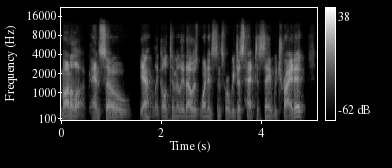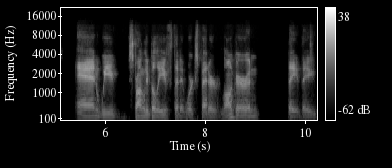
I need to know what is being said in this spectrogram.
monologue and so mm-hmm. yeah like ultimately that was one instance where we just had to say we tried it and we strongly believe that it works better longer and they they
